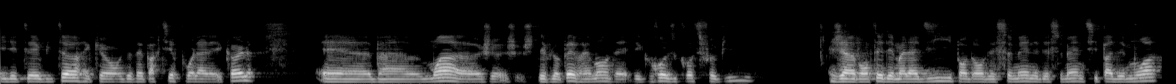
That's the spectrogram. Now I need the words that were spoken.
il était 8 heures et qu'on devait partir pour aller à l'école, et euh, ben moi, euh, je, développais vraiment des, des, grosses grosses phobies. J'ai inventé des maladies pendant des semaines et des semaines, si pas des mois.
